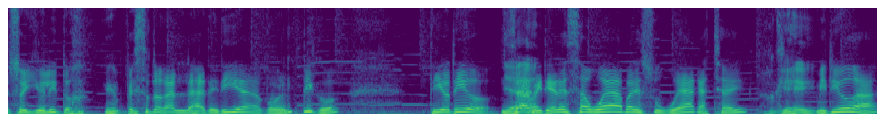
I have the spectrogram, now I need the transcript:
Soy Yolito. Y empiezo a tocar la batería con el pico. Tío, tío, Ya. o sea, pitear esa weá para su weá, ¿cachai? Ok. Mi tío va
